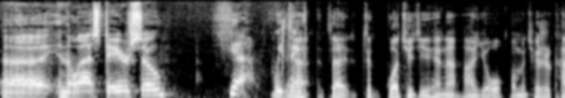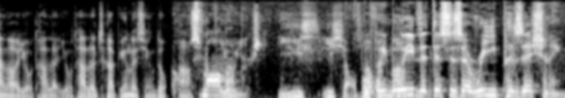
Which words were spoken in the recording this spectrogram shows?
uh, in the last day or so? Yeah, we 你 think 看，在这过去几天呢，啊，有我们确实看到有他的有他的撤兵的行动啊 Small 有 numbers 一一一小部 But we 分、啊， believe that this is a repositioning.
